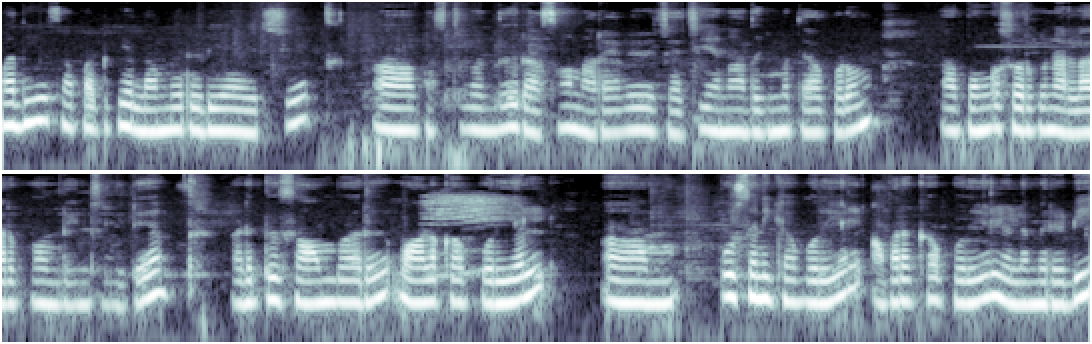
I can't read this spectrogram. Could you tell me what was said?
மதிய சாப்பாட்டுக்கு எல்லாமே ரெடி ஆயிடுச்சு ஃபஸ்ட்டு வந்து ரசம் நிறையாவே வச்சாச்சு. ஏன்னா அதிகமாக தேவைப்படும். பொங்கல் சோறுக்கு நல்லாயிருக்கும் அப்படின்னு சொல்லிட்டு. அடுத்து சாம்பார் வாழைக்காய் பொரியல் பூசணிக்காய் பொரியல் அவரைக்காய் பொரியல் எல்லாமே ரெடி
